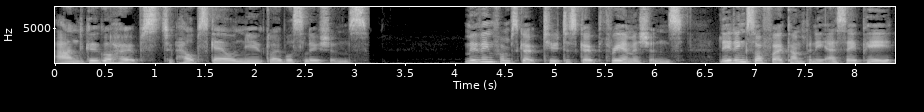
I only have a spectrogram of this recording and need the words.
and Google hopes to help scale new global solutions. Moving from Scope 2 to Scope 3 emissions, leading software company SAP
